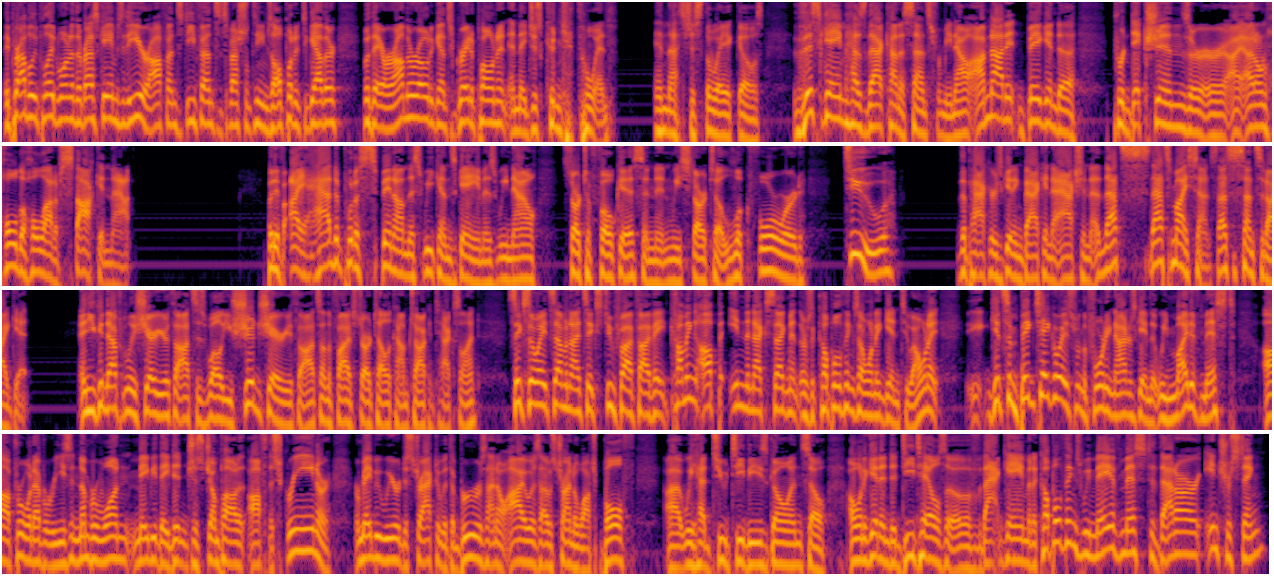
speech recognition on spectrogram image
They probably played one of their best games of the year. Offense, defense, and special teams all put it together, but they were on the road against a great opponent, and they just couldn't get the win. And that's just the way it goes. This game has that kind of sense for me. Now, I'm not big into predictions, or I, I don't hold a whole lot of stock in that. But if I had to put a spin on this weekend's game as we now start to focus and, and we start to look forward to the Packers getting back into action, and that's that's my sense. That's the sense that I get. And you can definitely share your thoughts as well. You should share your thoughts on the five star telecom talk and text line. 608 796 2558. Coming up in the next segment, there's a couple of things I want to get into. I want to get some big takeaways from the 49ers game that we might have missed uh, for whatever reason. Number one, maybe they didn't just jump out off the screen, or or maybe we were distracted with the Brewers. I know I was. I was trying to watch both. Uh, we had two TVs going, so I want to get into details of that game and a couple of things we may have missed that are interesting.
